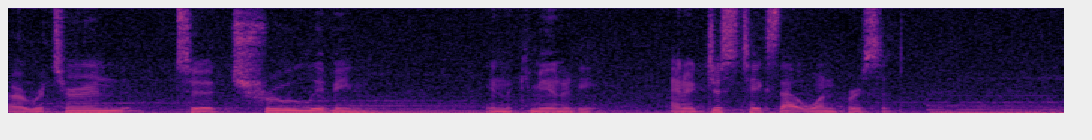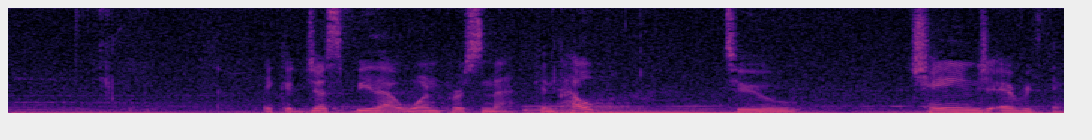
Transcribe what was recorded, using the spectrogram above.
a return to true living in the community. And it just takes that one person. It could just be that one person that can help to change everything.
